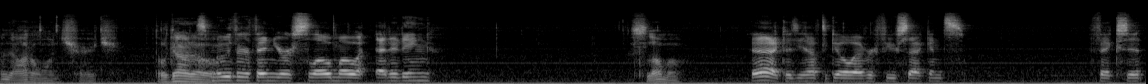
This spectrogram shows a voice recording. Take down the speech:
No, I don't want church. Delgado. Smoother than your slow mo editing. Slow mo. Yeah, because you have to go every few seconds. Fix it.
